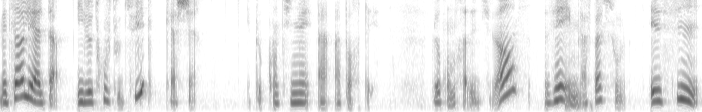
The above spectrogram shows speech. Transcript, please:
Metzor et Alta, il le trouve tout de suite, caché. Il peut continuer à apporter le contrat de divorce, Ve pas sous. Et si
